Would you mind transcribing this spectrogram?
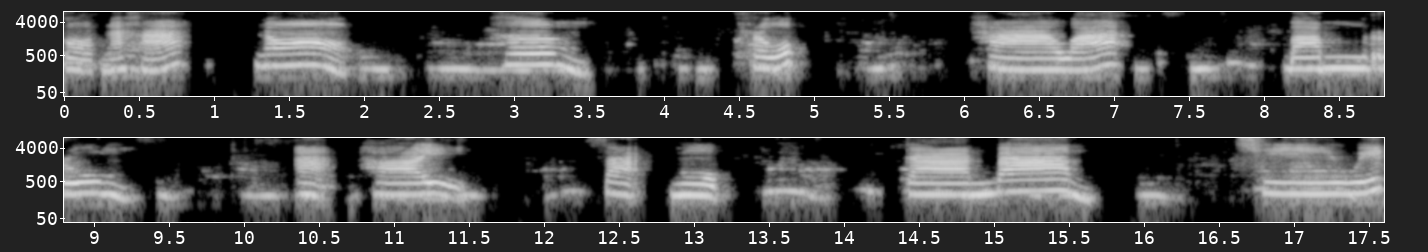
กรอบนะคะ นอก เพิ่ม ครบ ภาวะ บำรุงอภัย สงบ การบ้าน ชีวิต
